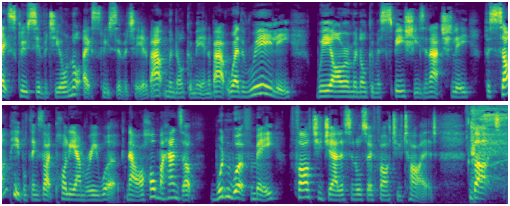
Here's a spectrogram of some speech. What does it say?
exclusivity or not exclusivity and about monogamy and about whether really we are a monogamous species and actually for some people things like polyamory work. Now i'll hold my hands up wouldn't work for me far too jealous and also far too tired. But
